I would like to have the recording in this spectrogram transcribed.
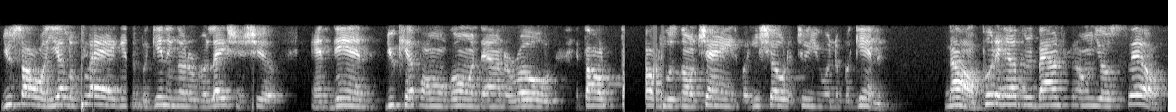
You saw a yellow flag in the beginning of the relationship, and then you kept on going down the road thought, thought he was going to change, but he showed it to you in the beginning. No, put a healthy boundary on yourself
